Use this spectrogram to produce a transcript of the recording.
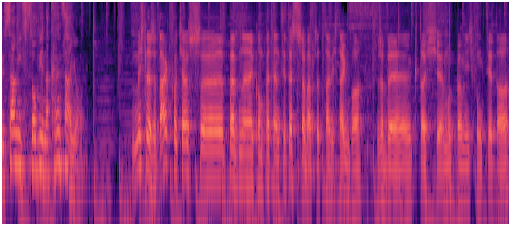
y, sami w sobie nakręcają. Myślę, że tak, chociaż e, pewne kompetencje też trzeba przedstawić, tak? Bo żeby ktoś e, mógł pełnić funkcję, to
